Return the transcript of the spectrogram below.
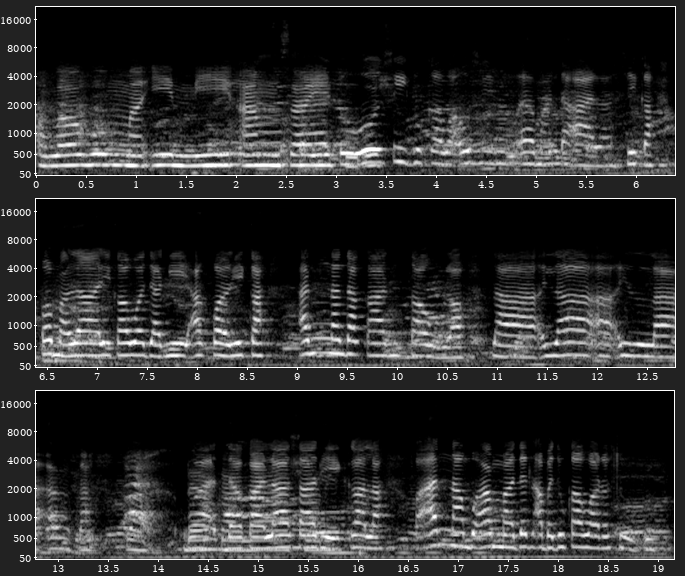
Allahumma inni amsaitu Usiduka wa usidu ma ta'ala Sika wa malaika wa jani akalika Annadaka antaula La ilaha illa anta Wa wahdaka la syarika lah wa anna muhammadan abduka wa rasuluh.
